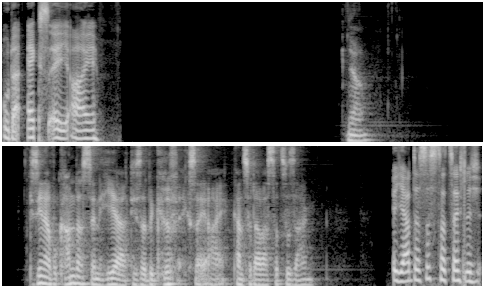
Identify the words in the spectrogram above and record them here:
Oder XAI. Ja. Gesina, wo kam das denn her, dieser Begriff XAI? Kannst du da was dazu sagen? Ja, das ist tatsächlich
